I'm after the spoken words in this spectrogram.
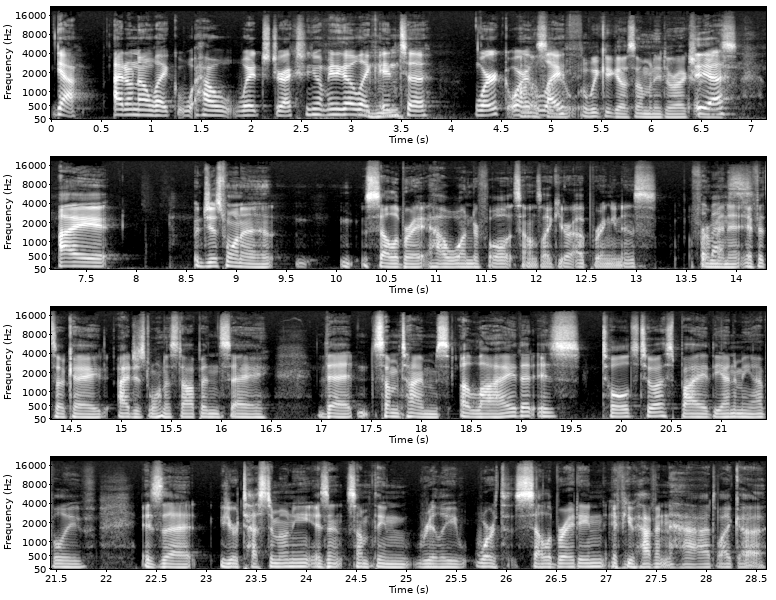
yeah, I don't know like how, which direction you want me to go, like Mhm. into work or Honestly, life. We could go so many directions. Yeah. I just want to celebrate how wonderful it sounds like your upbringing is for a minute. If it's okay, I just want to stop and say that sometimes a lie that is told to us by the enemy, I believe, is that your testimony isn't something really worth celebrating if mm-hmm. you haven't had like a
